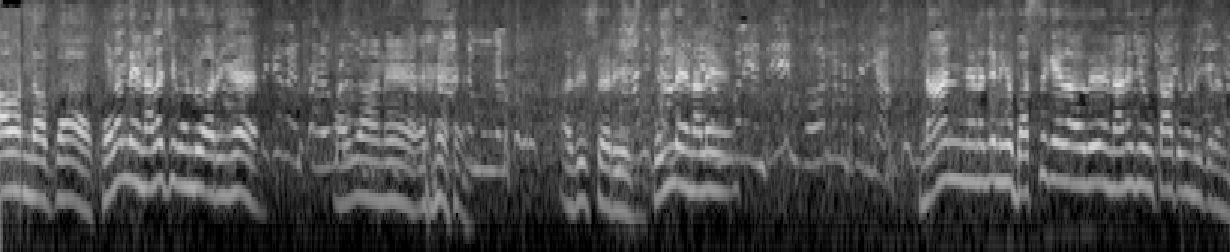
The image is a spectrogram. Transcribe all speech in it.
ஆவண்டாப்பா குழந்தைய நனைச்சு கொண்டு வாரீங்க. அதுதானே. அது சரி. புள்ளை நலை நான் நினைச்சேன் நீங்க பஸ்ஸுக்கு ஏதாவது நினைச்சு காத்து கொண்டு நிக்கிறேன்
